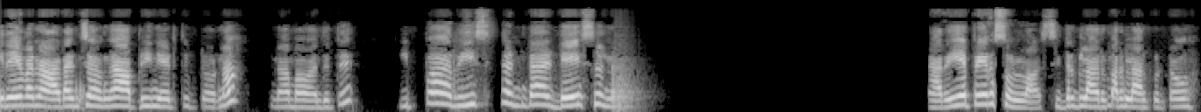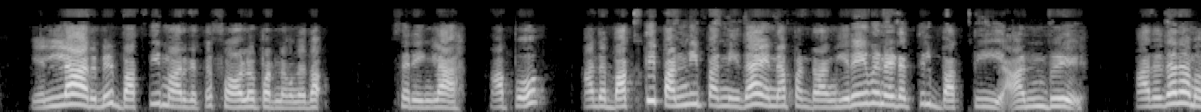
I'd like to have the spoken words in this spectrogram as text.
இறைவனை அடைஞ்சவங்க அப்படின்னு எடுத்துக்கிட்டோம்னா நம்ம வந்துட்டு இப்போ ரீசெண்டா டேஸ் நிறைய பேர் சொல்லலாம். சிதர்களா இருக்கட்டும் எல்லாருமே பக்தி மார்க்கத்தை ஃபாலோ பண்ணவங்க தான். சரிங்களா? அப்போ அந்த பக்தி பண்ணி பண்ணி தான் என்ன பண்றாங்க? இறைவனிடத்தில் பக்தி அன்பு. அதை தான் நம்ம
